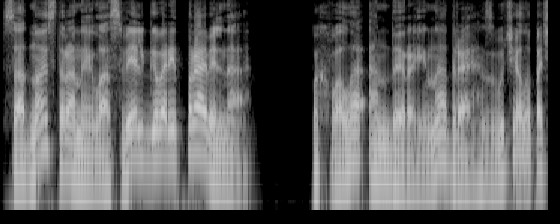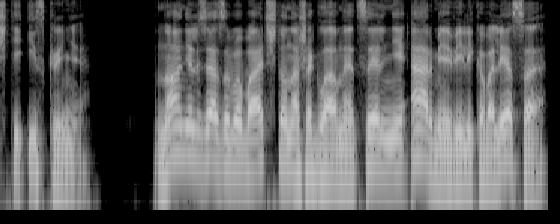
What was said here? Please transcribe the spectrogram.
С одной стороны, Ласвель говорит правильно. Похвала Андера и Надра звучала почти искренне. Но нельзя забывать, что наша главная цель не армия Великого Леса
